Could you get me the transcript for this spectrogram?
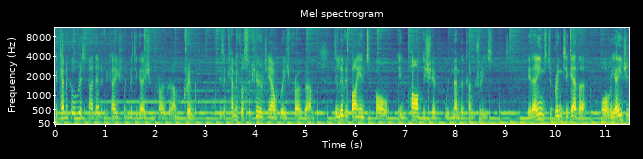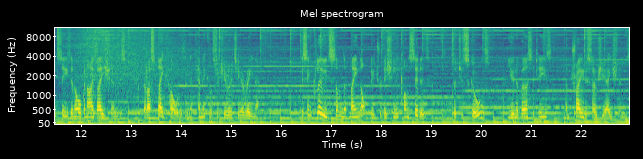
The Chemical Risk Identification and Mitigation Programme, CRIMP, is a chemical security outreach programme delivered by Interpol in partnership with member countries. It aims to bring together all the agencies and organisations that are stakeholders in the chemical security arena. This includes some that may not be traditionally considered, such as schools, universities and trade associations.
